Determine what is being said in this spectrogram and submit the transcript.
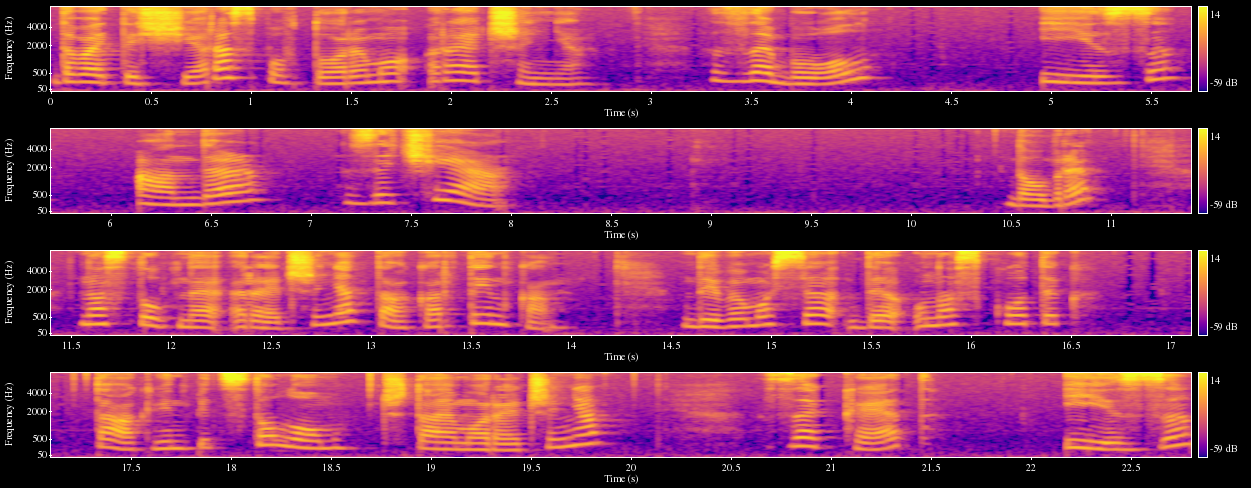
Давайте ще раз повторимо речення. The ball is under the chair. Добре. Наступне речення та картинка. Дивимося, де у нас котик. Так, він під столом. Читаємо речення. The cat is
